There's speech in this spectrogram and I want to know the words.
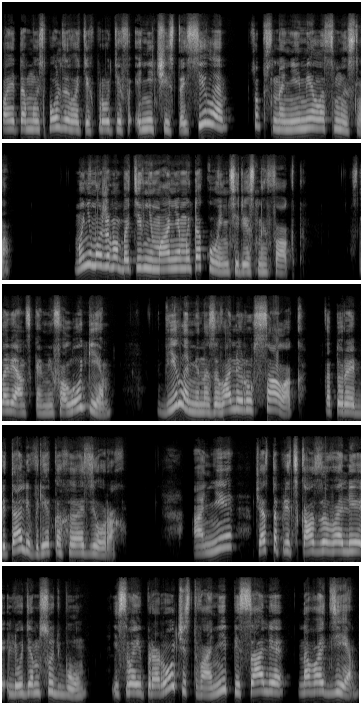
поэтому использовать их против нечистой силы, собственно, не имело смысла. Мы не можем обойти вниманием и такой интересный факт. В славянской мифологии вилами называли русалок, которые обитали в реках и озерах. Они часто предсказывали людям судьбу, и свои пророчества они писали на воде,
